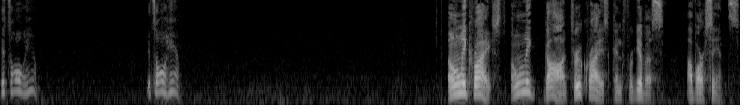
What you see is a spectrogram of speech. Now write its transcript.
It's all Him. It's all Him. Only Christ, only God through Christ can forgive us of our sins.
